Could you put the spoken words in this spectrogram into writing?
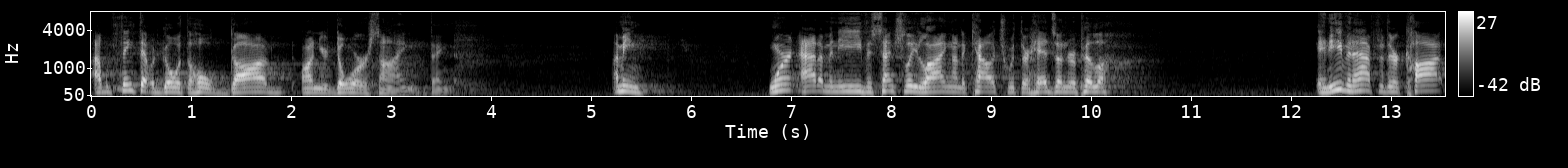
I would think that would go with the whole God on your door sign thing. I mean, weren't Adam and Eve essentially lying on the couch with their heads under a pillow? And even after they're caught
